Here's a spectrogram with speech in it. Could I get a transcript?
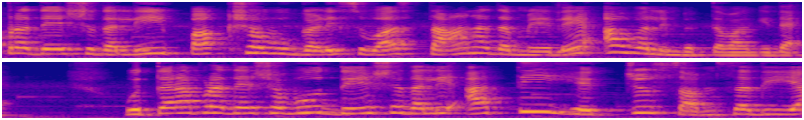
ಪ್ರದೇಶದಲ್ಲಿ ಪಕ್ಷವು ಗಳಿಸುವ ಸ್ಥಾನದ ಮೇಲೆ ಅವಲಂಬಿತವಾಗಿದೆ. ಉತ್ತರ ಪ್ರದೇಶವು ದೇಶದಲ್ಲಿ ಅತಿ ಹೆಚ್ಚು ಸಂಸದೀಯ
